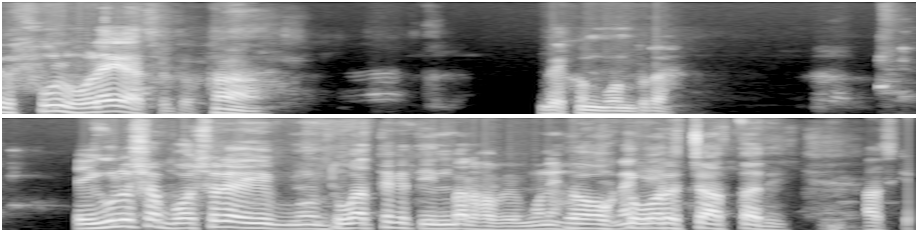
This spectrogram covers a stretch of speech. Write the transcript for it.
ফুল ভরে গেছে তো। হ্যাঁ। দেখুন বন্ধুরা। এইগুলো সব বছরে দুবার থেকে তিনবার হবে মনে হয় অক্টোবরের চার তারিখ। আজকে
